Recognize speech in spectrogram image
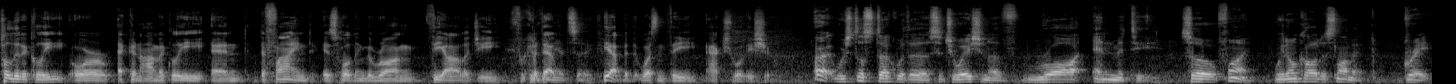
politically or economically and defined as holding the wrong theology. For But that- sake. Yeah, but it wasn't the actual issue. All right, we're still stuck with a situation of raw enmity. So, fine, we don't call it Islamic. Great.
